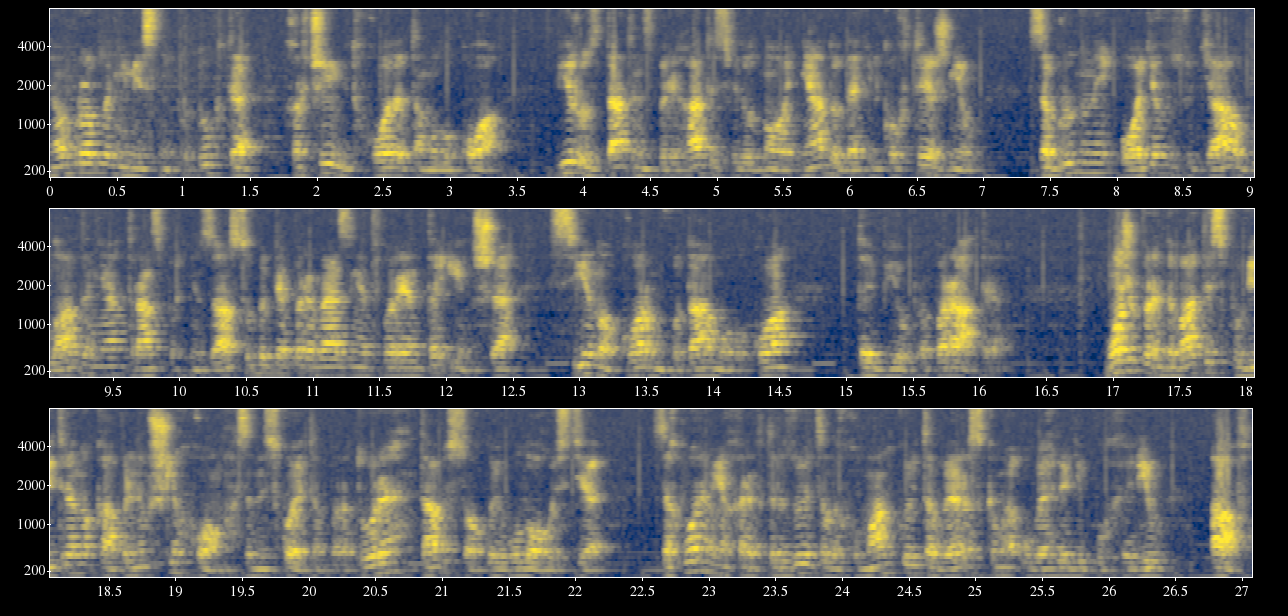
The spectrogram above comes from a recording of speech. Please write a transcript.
необроблені місні продукти, харчові відходи та молоко. Вірус здатен зберігатись від одного дня до декількох тижнів. Забруднений одяг, взуття, обладнання, транспортні засоби для перевезення тварин та інше, сіно, корм, вода, молоко та біопрепарати. Може передаватись повітряно-капельним шляхом за низької температури та високої вологості. Захворювання характеризується лихоманкою та виразками у вигляді пухирів афт,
